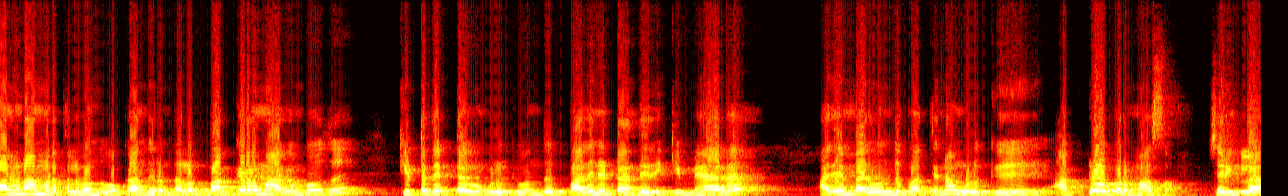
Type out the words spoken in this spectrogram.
பன்னெண்டாம் இடத்துல வந்து உட்காந்து இருந்தாலும் வக்கரமாகும் போது கிட்டத்தட்ட உங்களுக்கு வந்து பதினெட்டாம் தேதிக்கு மேலே அதே மாதிரி வந்து பார்த்தீங்கன்னா உங்களுக்கு அக்டோபர் மாதம் சரிங்களா?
